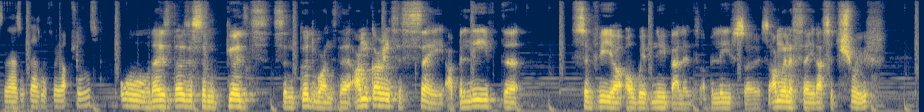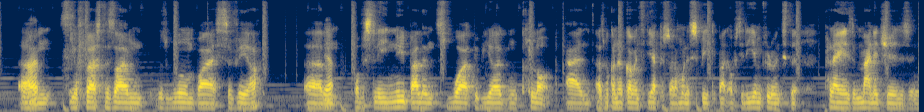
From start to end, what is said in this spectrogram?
So there's there's my three options. Oh, those those are some good some good ones there. I'm going to say I believe that Sevilla are with New Balance. I believe so. So I'm going to say that's a truth. Um, Your first design was worn by Sevilla. Um, Yeah. Obviously, New Balance work with Jurgen Klopp, and as we're going to go into the episode, I'm going to speak about obviously the influence that players and managers and,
